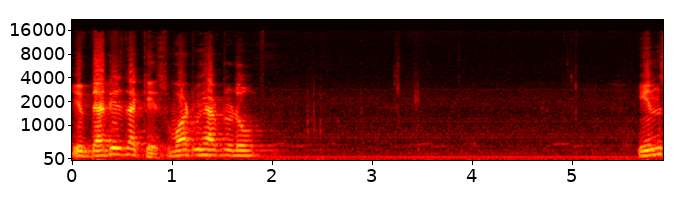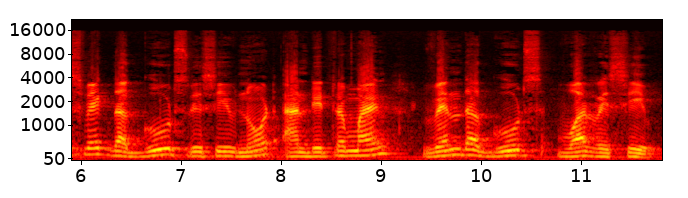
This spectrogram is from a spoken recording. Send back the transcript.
If that is the case, what we have to do? Inspect the goods received note and determine when the goods were received.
